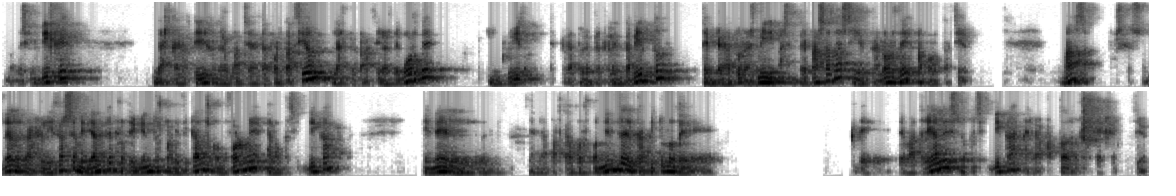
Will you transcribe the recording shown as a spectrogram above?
donde se indique las características de los materiales de aportación, las preparaciones de borde, incluido temperatura de precalentamiento, temperaturas mínimas entrepasadas y el calor de aportación. Más, pues el sondeo debe realizarse mediante procedimientos cualificados conforme a lo que se indica en el, apartado correspondiente del capítulo de, de, materiales, lo que se indica en el apartado de ejecución.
